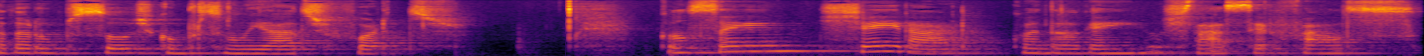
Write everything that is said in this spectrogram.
adoram pessoas com personalidades fortes. Conseguem cheirar quando alguém está a ser falso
